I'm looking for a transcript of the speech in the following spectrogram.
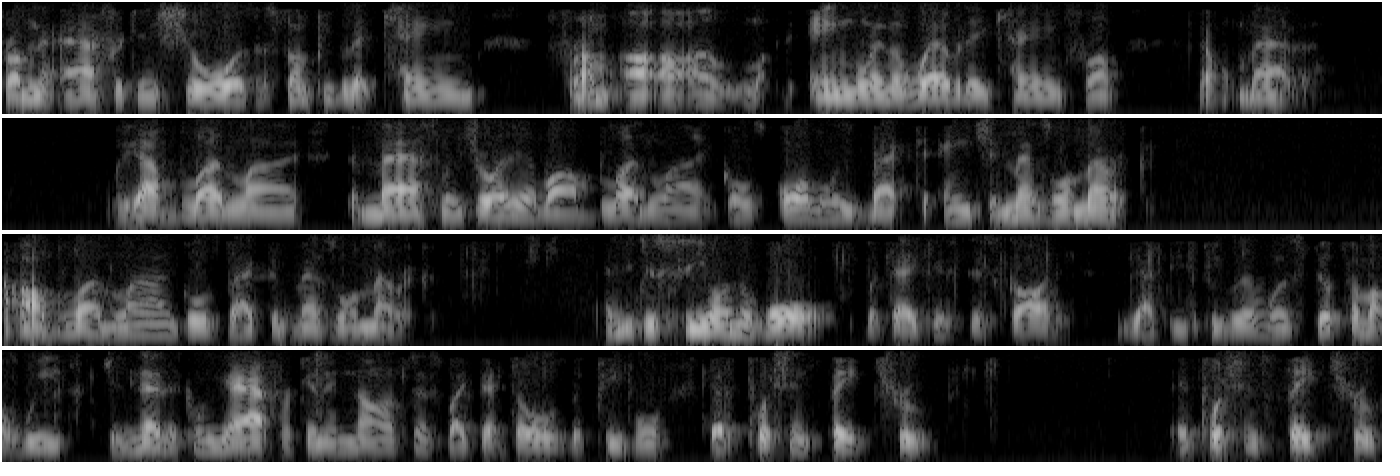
from the African shores or some people that came from uh, uh, uh, England or wherever they came from. Don't matter. We got bloodline. The mass majority of our bloodline goes all the way back to ancient Mesoamerica. Our bloodline goes back to Mesoamerica. And you can see on the wall, but that gets discarded. You got these people that want still talking about we genetically African and nonsense like that. Those are the people that's pushing fake truth. They're pushing fake truth.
